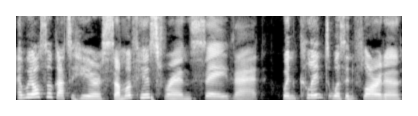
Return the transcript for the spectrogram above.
And we also got to hear some of his friends say that when Clint was in Florida,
